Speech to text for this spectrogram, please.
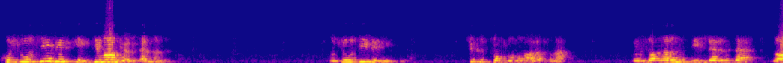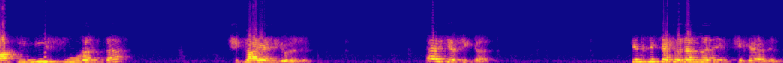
hususi bir ihtimam göstermemiz. Hususi bir ihtimam. Çıkıp toplumun arasına insanların dillerinde daimi surette şikayet görecek. Herkes şikayet. Kimisi çek ödenmedi, şikayet ediyor.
